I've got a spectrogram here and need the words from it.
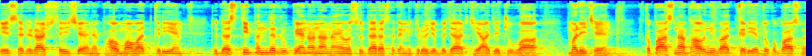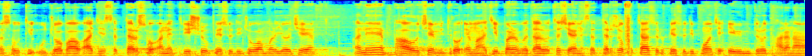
એ સરેરાશ થઈ છે અને ભાવમાં વાત કરીએ તો દસથી પંદર રૂપિયાનો નાના એવા સુધારા સાથે મિત્રો, જે બજાર છે, આજે જોવા મળી છે. કપાસના ભાવની વાત કરીએ તો કપાસનો સૌથી ઊંચો ભાવ આજે સત્તરસો અને ત્રીસ રૂપિયા સુધી જોવા મળ્યો છે. અને ભાવ છે મિત્રો, એમાં હજી પણ વધારો થશે અને સત્તરસો પચાસ રૂપિયા સુધી પહોંચે એવી મિત્રો ધારણા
